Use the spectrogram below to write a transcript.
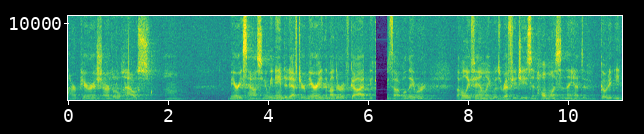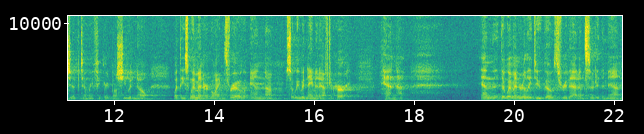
our parish, our little house, um, Mary's house. You know, we named it after Mary, the Mother of God, because we thought, well, they were, the Holy Family was refugees and homeless, and they had to go to Egypt, and we figured, well, she would know what these women are going through, and uh, so we would name it after her. And, uh, and the- the women really do go through that, and so do the men.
